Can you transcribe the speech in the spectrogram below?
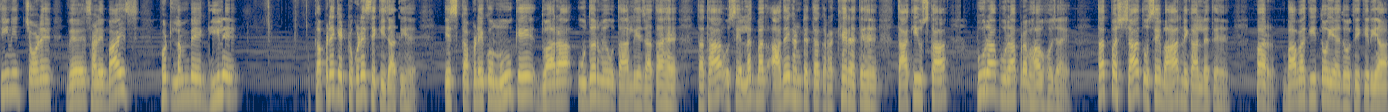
तीन इंच चौड़े व साढ़े बाईस फुट लंबे गीले कपड़े के टुकड़े से की जाती है। इस कपड़े को मुँह के द्वारा उदर में उतार लिया जाता है तथा उसे लगभग आधे घंटे तक रखे रहते हैं ताकि उसका पूरा पूरा प्रभाव हो जाए। तत्पश्चात उसे बाहर निकाल लेते हैं। पर बाबा की तो यह धोती क्रिया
